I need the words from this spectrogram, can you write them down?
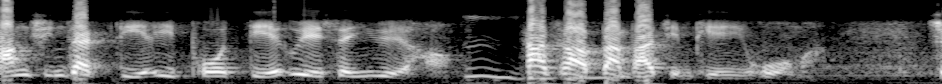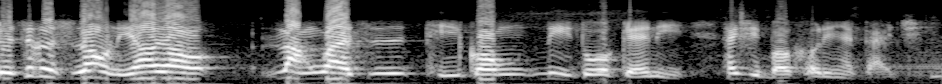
行情再跌一波，跌越深越好，嗯，他才有办法捡便宜货嘛。所以这个时候你要要让外资提供利多给你，还是不可能的代金。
